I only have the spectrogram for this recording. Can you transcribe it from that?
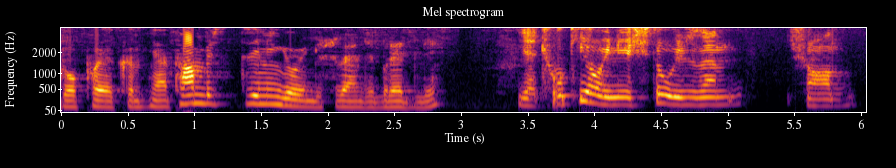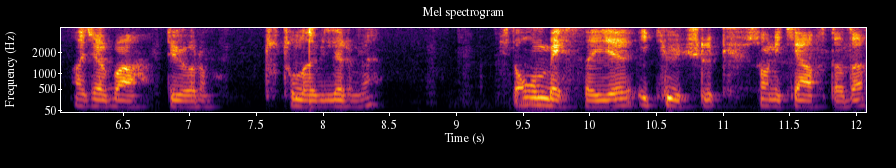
drop'a yakın. Yani tam bir streaming oyuncusu bence Bradley. Ya çok iyi oynuyor işte o yüzden şu an acaba diyorum tutulabilir mi? İşte 15 sayı, 2 üçlük son 2 haftada.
